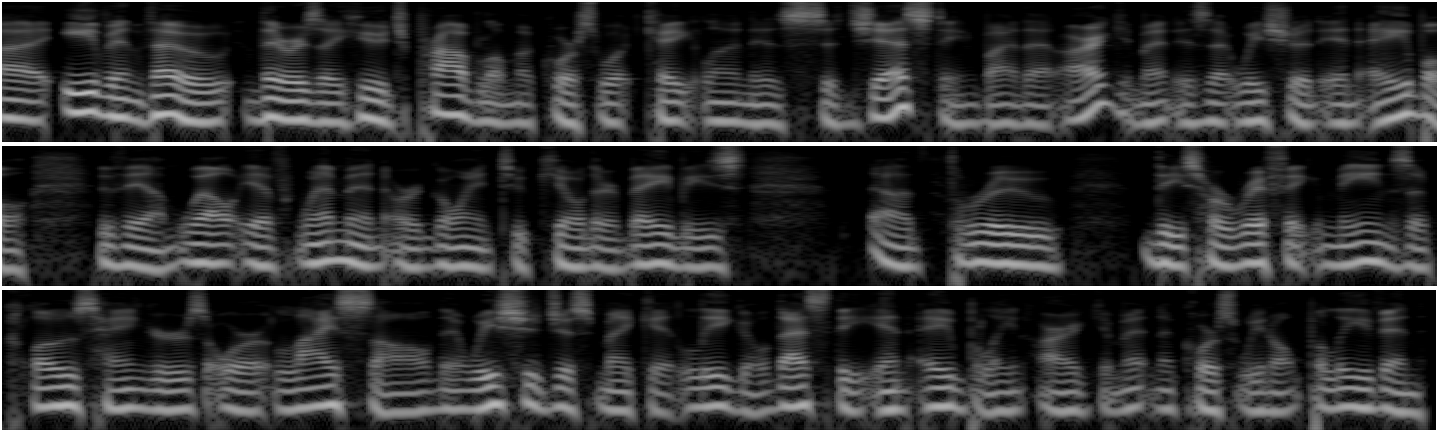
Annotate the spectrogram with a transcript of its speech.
uh, even though there is a huge problem. Of course, what Caitlin is suggesting by that argument is that we should enable them. Well, if women are going to kill their babies uh, through these horrific means of clothes hangers or Lysol, then we should just make it legal. That's the enabling argument. And of course, we don't believe in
